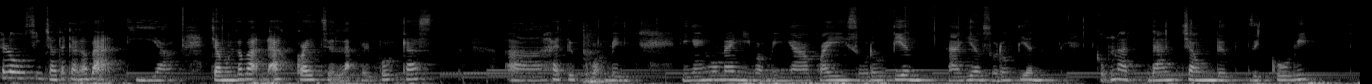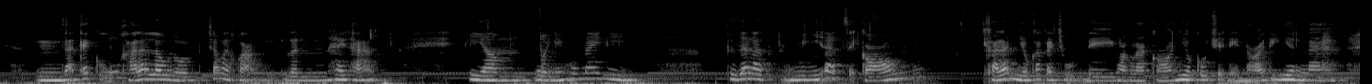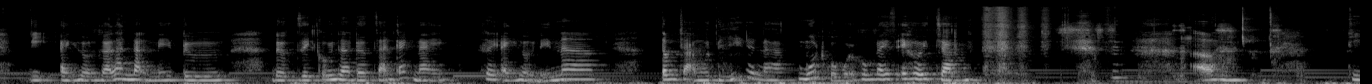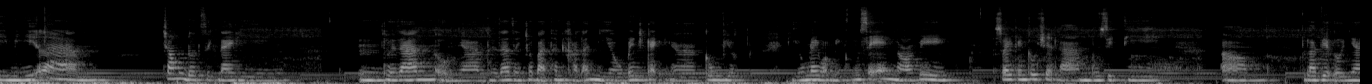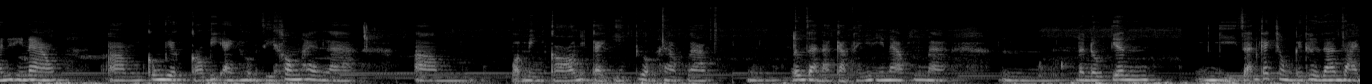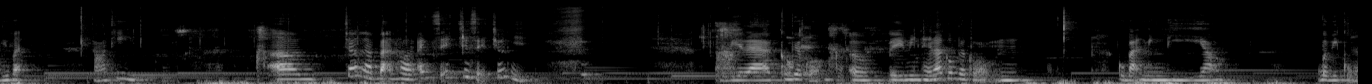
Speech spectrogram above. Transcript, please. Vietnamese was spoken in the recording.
Hello, xin chào tất cả các bạn. Thì uh, chào mừng các bạn đã quay trở lại với podcast à, uh, 24 của bọn mình. Thì ngày hôm nay thì bọn mình uh, quay số đầu tiên, à ghi số đầu tiên cũng là đang trong đợt dịch Covid. Um, giãn cách cũng khá là lâu rồi, chắc là khoảng gần 2 tháng. Thì um, buổi ngày hôm nay thì thực ra là mình nghĩ là sẽ có khá là nhiều các cái chủ đề hoặc là có nhiều câu chuyện để nói. Tuy nhiên là bị ảnh hưởng khá là nặng nề từ đợt dịch cũng như là đợt giãn cách này hơi ảnh hưởng đến uh, tâm trạng một tí nên là mood của buổi hôm nay sẽ hơi trầm. Um, thì mình nghĩ là trong đợt dịch này thì um, thời gian ở nhà thời gian dành cho bản thân khá là nhiều. Bên cạnh uh, công việc thì hôm nay bọn mình cũng sẽ nói về xoay quanh câu chuyện là mùa dịch thì um, làm việc ở nhà như thế nào? Um, công việc có bị ảnh hưởng gì không? Hay là um, bọn mình có những cái ý tưởng hoặc là um, đơn giản là cảm thấy như thế nào khi mà um, lần đầu tiên nghỉ giãn cách trong cái thời gian dài như vậy? Đó thì uh, chắc là bạn Hoàng Anh sẽ chia sẻ trước nhỉ? Vì là công việc của ừ, vì mình thấy là công việc của của bạn mình thì uh, bởi vì cũng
